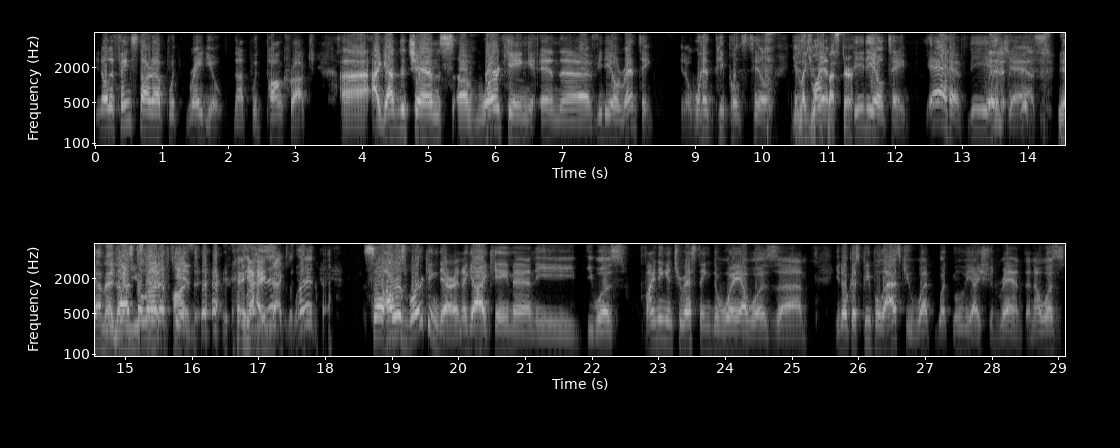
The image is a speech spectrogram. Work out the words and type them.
You know, the thing started up with radio, not with punk rock. Uh, I got the chance of working in uh, video renting. You know, when people still used like Blockbuster video tape. Yeah, VHS. yeah, man. We lost a lot of kids. yeah, exactly. So I was working there, and a guy came and he he was finding interesting the way I was, um, you know, because people ask you what what movie I should rent, and I was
